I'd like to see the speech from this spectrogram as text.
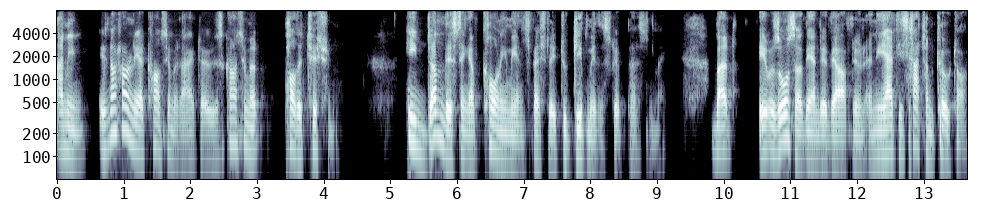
I mean, he's not only a consummate actor, he's a consummate politician he'd done this thing of calling me in specially to give me the script personally. But it was also the end of the afternoon, and he had his hat and coat on,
